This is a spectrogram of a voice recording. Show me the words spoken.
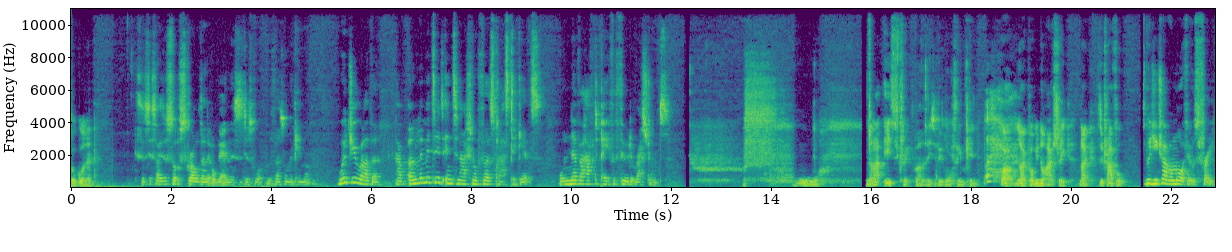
Oh, go on then. This is just I just sort of scrolled a little bit, and this is just what the first one that came up. Would you rather have unlimited international first class tickets or never have to pay for food at restaurants? Ooh. Now that is a tricky one. That needs a bit more thinking. Well, no, probably not actually. No, the travel. Would you travel more if it was free?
